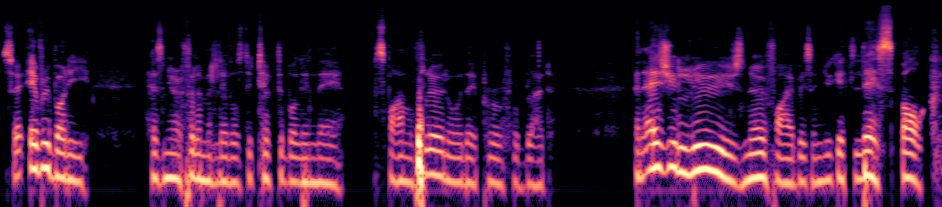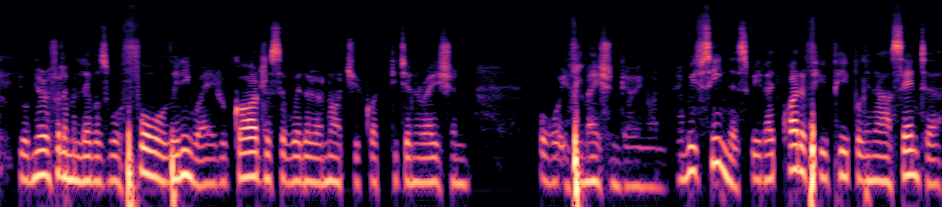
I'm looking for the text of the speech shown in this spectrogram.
So everybody has neurofilament levels detectable in their spinal fluid or their peripheral blood. And as you lose nerve fibers and you get less bulk, your neurofilament levels will fall anyway, regardless of whether or not you've got degeneration or inflammation going on. And we've seen this. We've had quite a few people in our center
